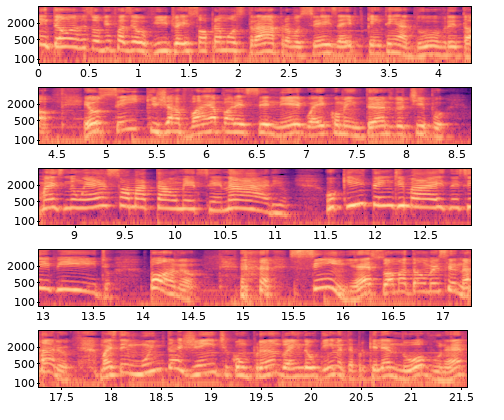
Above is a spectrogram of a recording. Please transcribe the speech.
Então eu resolvi fazer o vídeo aí só para mostrar para vocês aí, quem tem a dúvida e tal. Eu sei que já vai aparecer nego aí comentando do tipo, mas não é só matar um mercenário. O que tem de mais nesse vídeo? Porra, meu. Sim, é só matar um mercenário. Mas tem muita gente comprando ainda o game, até porque ele é novo, né?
